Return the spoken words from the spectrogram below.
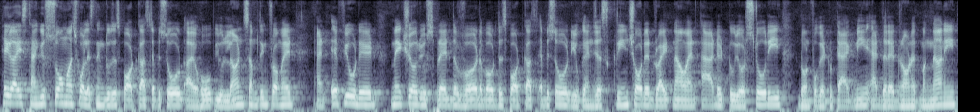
Hey guys, thank you so much for listening to this podcast episode. I hope you learned something from it. And if you did, make sure you spread the word about this podcast episode. You can just screenshot it right now and add it to your story. Don't forget to tag me at the Red Ronit Mangnani.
